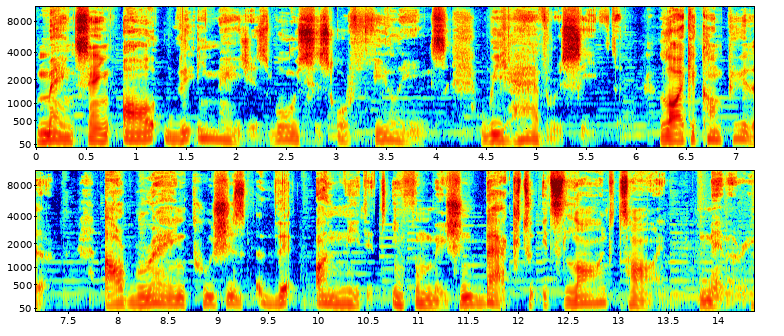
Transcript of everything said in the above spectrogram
maintain all the images, voices, or feelings we have received. Like a computer, our brain pushes the unneeded information back to its long time memory.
